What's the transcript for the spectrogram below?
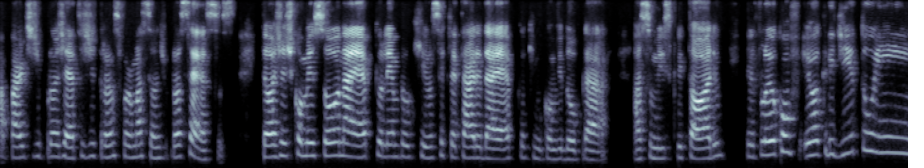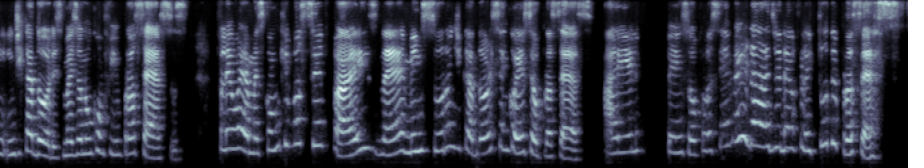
a parte de projetos de transformação de processos. Então, a gente começou na época, eu lembro que o secretário da época que me convidou para assumir o escritório, ele falou: eu, eu acredito em indicadores, mas eu não confio em processos. Falei, ué, mas como que você faz, né? Mensura o indicador sem conhecer o processo? Aí ele pensou, falou assim: é verdade, né? Eu falei, tudo é processo.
